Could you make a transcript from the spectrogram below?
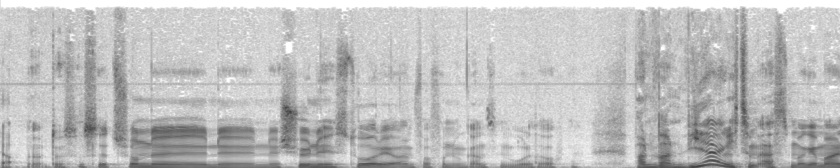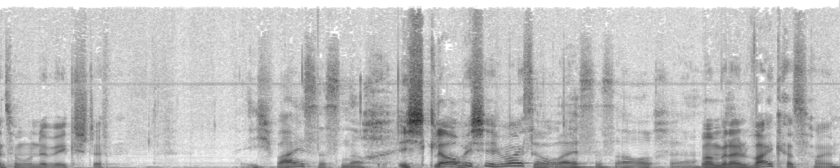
Ja. ja das ist jetzt schon eine, eine, eine, schöne Historie einfach von dem Ganzen, wo das auch. Wann waren wir eigentlich zum ersten Mal gemeinsam unterwegs, Steffen? Ich weiß es noch. Ich glaube, ich, ich weiß du auch. Du weißt es auch, ja. Waren wir da in Weikersheim?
